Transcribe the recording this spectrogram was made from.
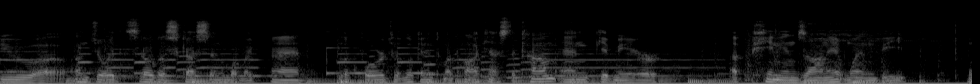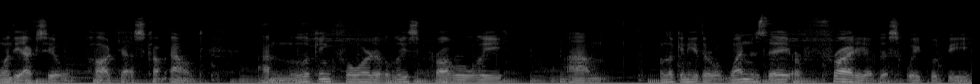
you uh, enjoyed this little discussion. What my and look forward to looking into my podcast to come and give me your opinions on it when the when the actual podcasts come out. I'm looking forward to at least probably um, looking either Wednesday or Friday of this week would be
